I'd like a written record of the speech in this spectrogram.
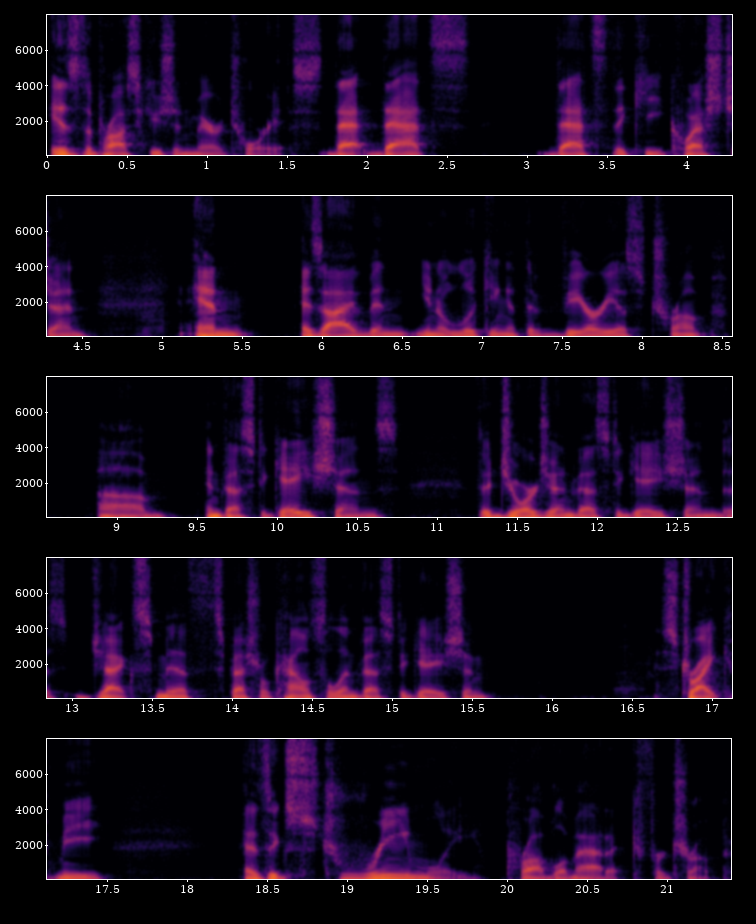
is the prosecution meritorious? That that's that's the key question. And as I've been, you know, looking at the various Trump um, investigations, the Georgia investigation, the Jack Smith special counsel investigation strike me as extremely problematic for Trump.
